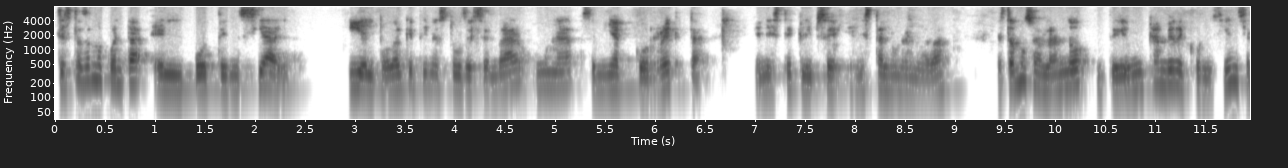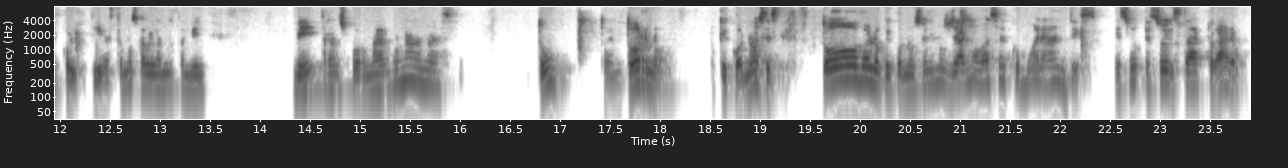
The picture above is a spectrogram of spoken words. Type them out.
te estás dando cuenta el potencial y el poder que tienes tú de sembrar una semilla correcta en este eclipse, en esta luna nueva, estamos hablando de un cambio de conciencia colectiva, estamos hablando también de transformar no nada más tú, tu entorno, lo que conoces. Todo lo que conocemos ya no va a ser como era antes. Eso, eso está claro.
